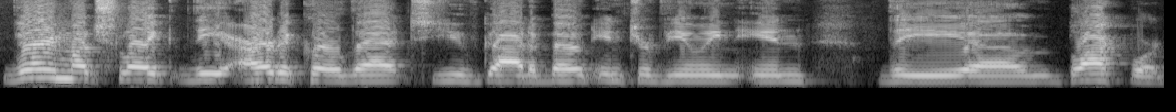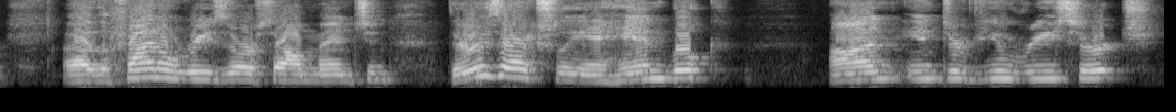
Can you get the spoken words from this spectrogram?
Very much like the article that you've got about interviewing in the uh, Blackboard. Uh, the final resource I'll mention, there is actually a handbook on interview research,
